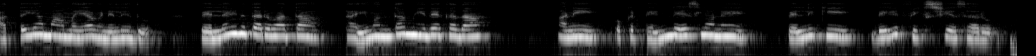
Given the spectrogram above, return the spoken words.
అత్తయ్య మామయ్య వినలేదు. పెళ్ళైన తర్వాత టైం అంతా మీదే కదా అని ఒక టెన్ డేస్లోనే పెళ్ళికి డేట్ ఫిక్స్ చేశారు.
